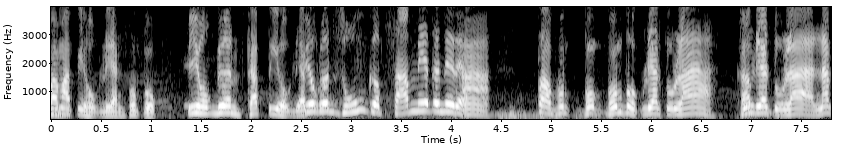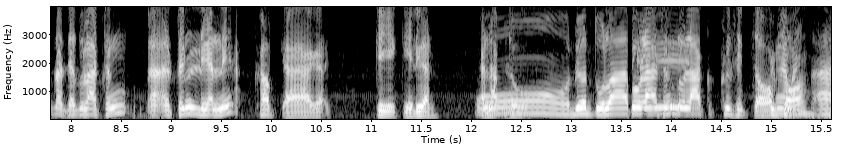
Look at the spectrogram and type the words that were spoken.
ประมาณปีหกเดือนผมปลูก ปีหกเดือนครับปีหกเดือนปีหกเดือนสูงเกือบสามเมตรแล้วเนี่ยอ่าก็ผมผมผมปลูกเดือนตุลาครัถึบงเดือนตุลานับตั้งแต่ตุลาถึงเอ่อถึงเดือนนี้ครับจะกี่กี่เดือนก็นับดูโอ้เดือนตุลาตุลาปีถึงตุลาคือสิบสอง12อ่า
